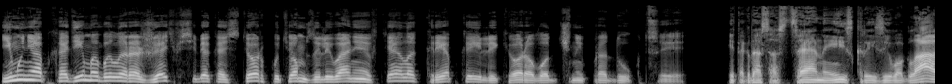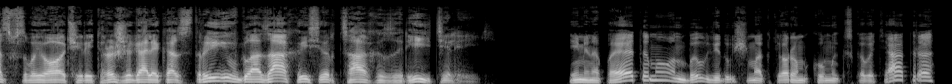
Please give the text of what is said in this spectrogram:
ему необходимо было разжечь в себе костер путем заливания в тело крепкой ликера водочной продукции. И тогда со сцены искры из его глаз, в свою очередь, разжигали костры в глазах и сердцах зрителей. Именно поэтому он был ведущим актером Кумыкского театра,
